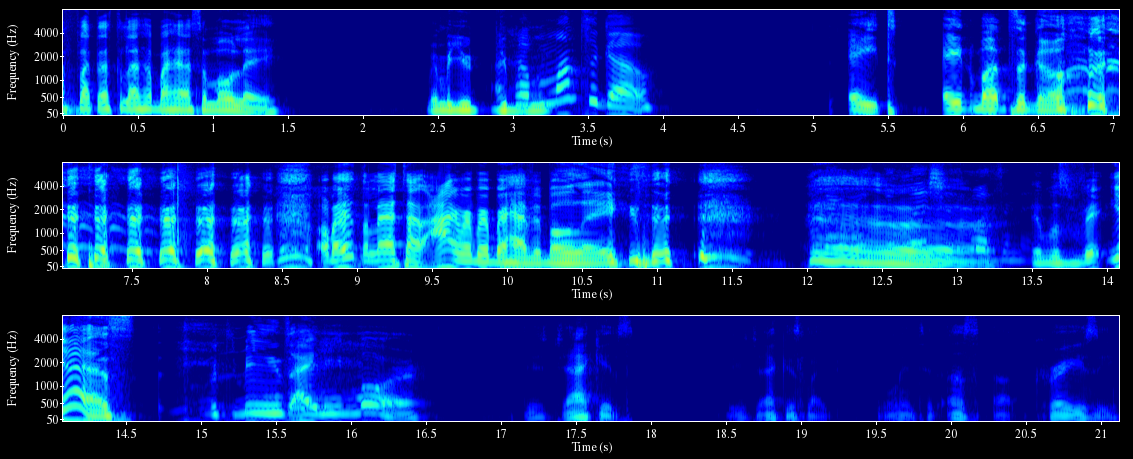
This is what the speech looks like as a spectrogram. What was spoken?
feel like that's the last time I had some mole. Remember you, A you couple months ago. eight eight months ago. oh, that's the last time I remember having mole. delicious, wasn't it? It was yes, which means I need more. These jackets, these jackets like linted us up crazy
